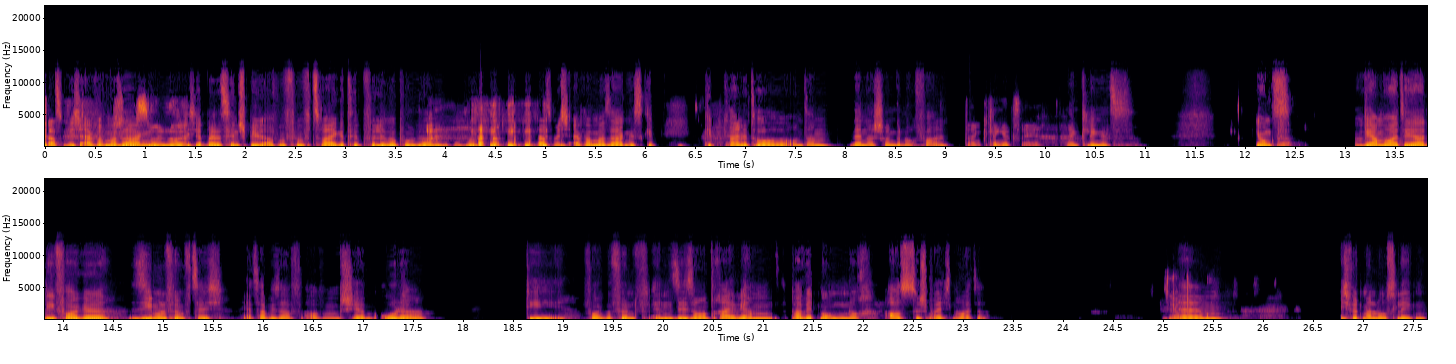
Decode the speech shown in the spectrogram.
lass mich einfach mal sagen, 0-0. ich habe ja das Hinspiel auf ein 5-2 getippt für Liverpool, glaube ich, oder so. Lass mich einfach mal sagen, es gibt, gibt keine Tore und dann werden da schon genug fallen. Dann klingelt's, ey. Dann klingelt's. Jungs, Ja. wir haben heute ja die Folge 57. Jetzt habe ich es auf, auf dem Schirm. Oder die Folge 5 in Saison 3. Wir haben ein paar Widmungen noch auszusprechen heute. Jupp. Ähm, ich würde mal loslegen,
